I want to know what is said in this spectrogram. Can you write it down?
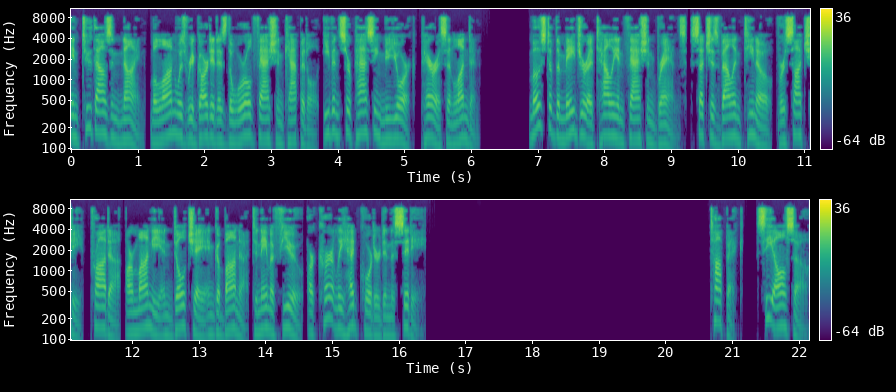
In 2009, Milan was regarded as the world fashion capital, even surpassing New York, Paris and London. Most of the major Italian fashion brands, such as Valentino, Versace, Prada, Armani and Dolce & Gabbana to name a few, are currently headquartered in the city. See also.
